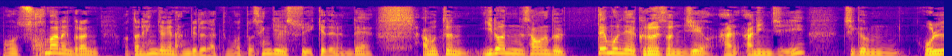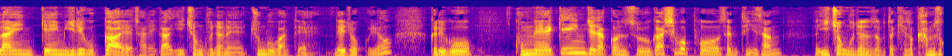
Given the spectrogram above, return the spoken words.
뭐 수많은 그런 어떤 행정의 낭비들 같은 것도 생길 수 있게 되는데 아무튼 이런 상황들 때문에 그래서인지 아, 닌지 지금 온라인 게임 1위 국가의 자리가 2009년에 중국한테 내줬고요. 그리고 국내의 게임 제작 건수가 15% 이상 2009년서부터 계속 감소,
